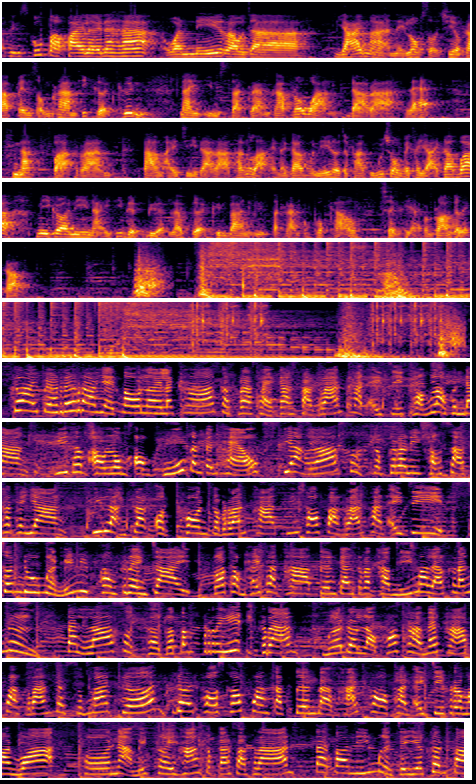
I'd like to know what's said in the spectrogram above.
มาถึงสกู๊ปต่อไปเลยนะฮะ วันนี้เราจะย้ายมาในโลกโซเชียลครับ เป็นสงครามที่เกิดขึ้นใน Instagram ครับ ระหว่างดาราและนักฝากร้านตาม IG ดาราทั้งหลายนะครับ วันนี้เราจะพาคุณผู้ชมไปขยายครับว่ามีกรณีไหนที่เดือดเดือดแล้วเกิดขึ้นบ้างใน Instagram ของพวกเขา เชิญขยายพร้อมๆ กันเลยครับ โตเลยล่ะค่ะกับกระแสการฝากร้านผ่านไอจีของเหล่าคนดัง ที่ทำเอาลมออกหูกันเป็นแถว อย่างล่าสุดกับกรณีของสาวทัทยังที่หลังจากอดทนกับร้านค้าที่ชอบฝากร้านผ่านไอจีจนดูเหมือนไม่มีความเกรงใจ ก็ทำให้ทาทาเตือนการกระทำนี้มาแล้วครั้งหนึ่ง แต่ล่าสุดเธอก็ต้องปรี๊ดอีกครั้ง เมื่อโดนเหล่าพ่อค้าแม่ค้าฝากร้านกันสมากเกิน โดยโพสต์ข้อความตักเตือนแบบฮาร์ดคอร์ผ่านไอจีประมาณว่าเธอน่ะไม่เคยห้ามกับการฝากร้าน แต่ตอนนี้เหมือนจะเยอะเกินไป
